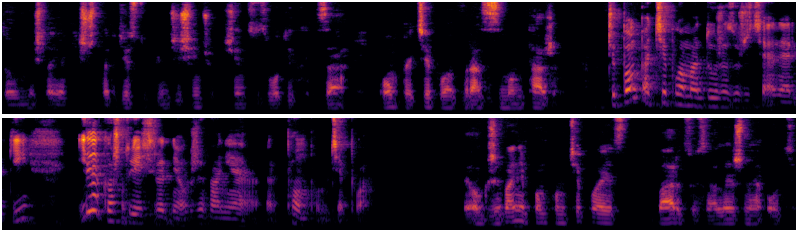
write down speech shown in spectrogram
do myślę jakichś 40-50 tysięcy złotych za pompę ciepła wraz z montażem. Czy pompa ciepła ma duże zużycie energii? Ile kosztuje średnio ogrzewanie pompą ciepła? Ogrzewanie pompą ciepła jest bardzo zależne od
